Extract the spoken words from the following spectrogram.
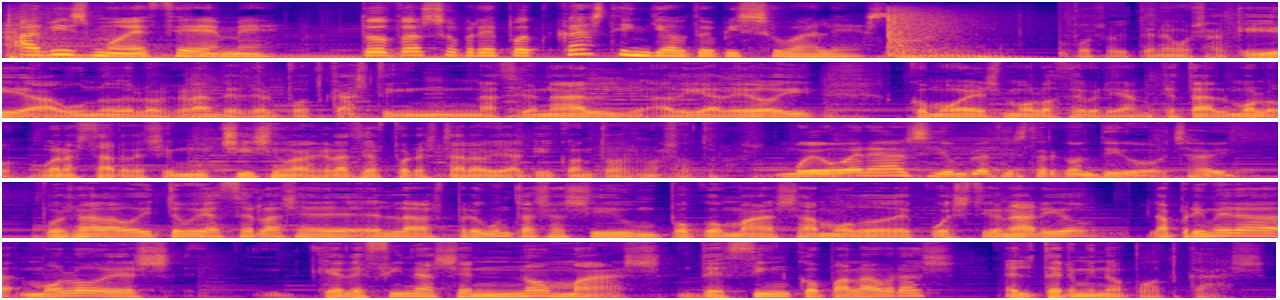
Abismo FM todo sobre podcasting y audiovisuales. Pues hoy tenemos aquí a uno de los grandes del podcasting nacional a día de hoy, como es Molo Cebrián. ¿Qué tal, Molo? Buenas tardes y muchísimas gracias por estar hoy aquí con todos nosotros. Muy buenas y un placer estar contigo, Xavi. Pues nada, hoy te voy a hacer las, eh, las preguntas así un poco más a modo de cuestionario. La primera, Molo, es que definas en no más de cinco palabras el término podcast.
